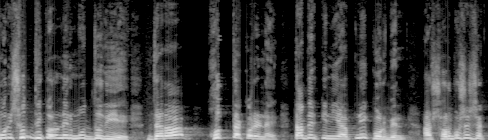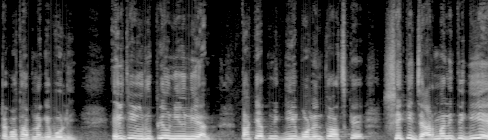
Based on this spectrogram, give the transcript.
পরিশুদ্ধিকরণের মধ্য দিয়ে যারা হত্যা করে নেয়, তাদেরকে নিয়ে আপনি করবেন। আর সর্বশেষ একটা কথা আপনাকে বলি, এই যে ইউরোপিয়ান ইউনিয়ন, তাকে আপনি গিয়ে বলেন তো আজকে, সে কি জার্মানিতে গিয়ে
